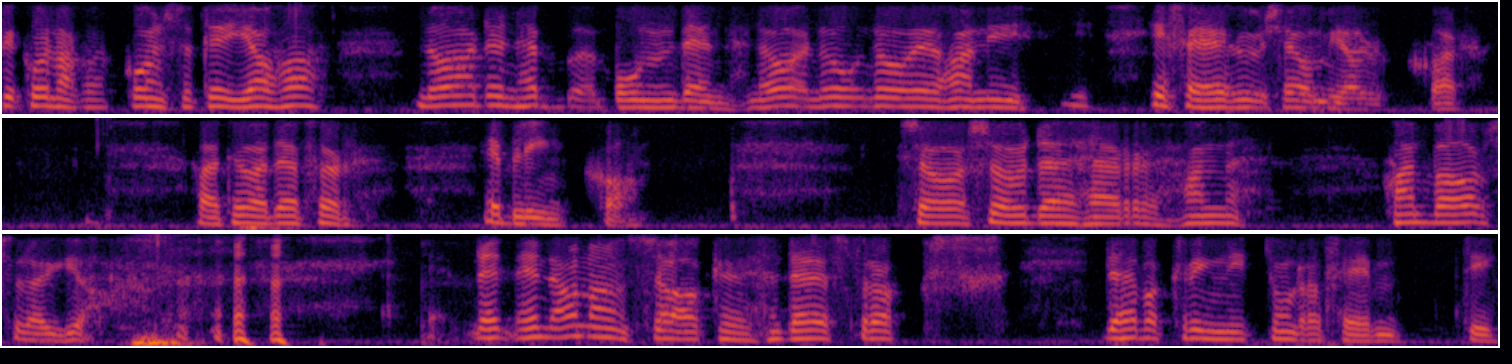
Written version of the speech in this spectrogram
vi kunde konstatera, jaha, nu har den här bonden, nu, nu, nu är han i, i fähuset och mjölkar. Att det var därför det blinkade. Så, så det här, han, han var avslöjad. en, en annan sak, det här strax, det här var kring 1950.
